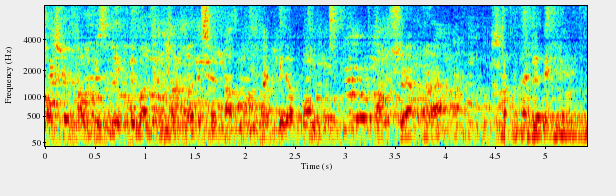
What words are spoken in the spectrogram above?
অবশ্যই ভালো কিছু দেখতে পাবেন বাংলাদেশের তাজমহলটা কীরকম? অবশ্যই আপনারা সাথে থাকলে দেখতে পাবেন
